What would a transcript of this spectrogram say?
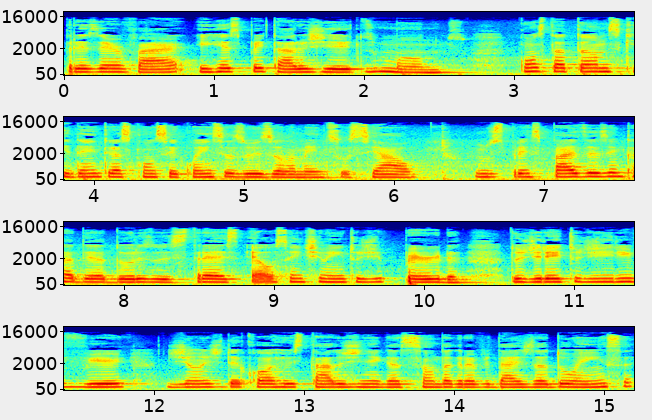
preservar e respeitar os direitos humanos. Constatamos que, dentre as consequências do isolamento social, um dos principais desencadeadores do estresse é o sentimento de perda do direito de ir e vir, de onde decorre o estado de negação da gravidade da doença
